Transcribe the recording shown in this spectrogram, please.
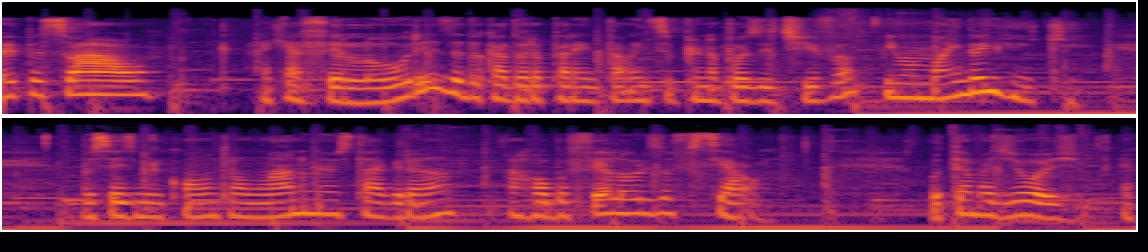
Oi, pessoal! Aqui é a Felores, educadora parental em disciplina positiva e mamãe do Henrique. Vocês me encontram lá no meu Instagram, FelouresOficial. O tema de hoje é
